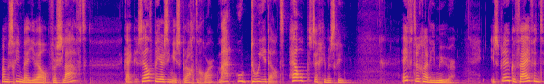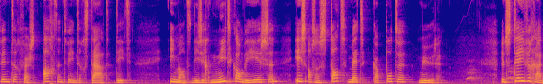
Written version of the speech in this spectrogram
maar misschien ben je wel verslaafd. Kijk, zelfbeheersing is prachtig hoor, maar hoe doe je dat? Help, zeg je misschien. Even terug naar die muur. In Spreuken 25, vers 28 staat dit. Iemand die zich niet kan beheersen, is als een stad met kapotte muren. Een stevige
